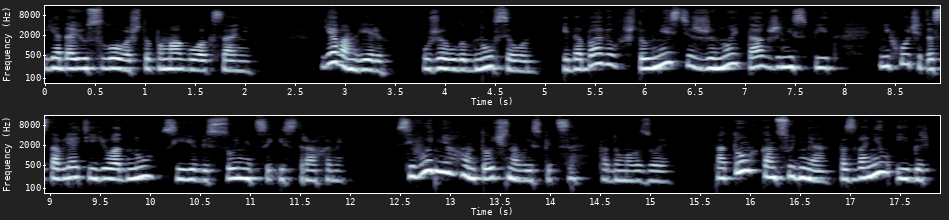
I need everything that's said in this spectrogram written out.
Я даю слово, что помогу Оксане. Я вам верю. Уже улыбнулся он и добавил, что вместе с женой также не спит, не хочет оставлять ее одну с ее бессонницей и страхами. «Сегодня он точно выспится», — подумала Зоя. Потом, к концу дня, позвонил Игорь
